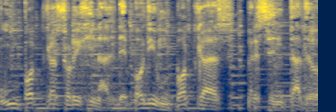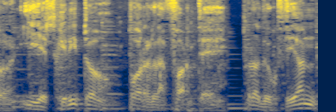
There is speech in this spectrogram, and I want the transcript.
un podcast original de Podium Podcast, presentado y escrito por La Forte. Producción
